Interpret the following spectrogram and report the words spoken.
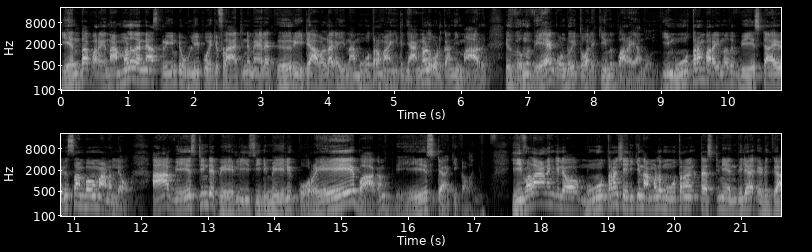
എന്താ പറയുക നമ്മൾ തന്നെ ആ സ്ക്രീനിന്റെ ഉള്ളിൽ പോയിട്ട് ഫ്ലാറ്റിന്റെ മേലെ കയറിയിട്ട് അവളുടെ കയ്യിൽ നിന്ന് ആ മൂത്രം വാങ്ങിയിട്ട് ഞങ്ങൾ കൊടുക്കാൻ നീ മാറ്. ഇത് ഒന്ന് വേഗം കൊണ്ടുപോയി തൊലക്കിയെന്ന് പറയാൻ തോന്നും. ഈ മൂത്രം പറയുന്നത് വേസ്റ്റായ ഒരു സംഭവമാണല്ലോ. ആ വേസ്റ്റിന്റെ പേരിൽ ഈ സിനിമയിൽ കുറേ ഭാഗം വേസ്റ്റാക്കി കളഞ്ഞു. ഇവളാണെങ്കിലോ മൂത്രം ശരിക്കും നമ്മൾ മൂത്രം ടെസ്റ്റിന് എന്തിൽ എടുക്കുക?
